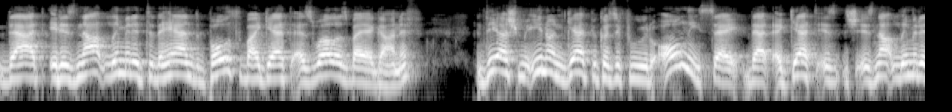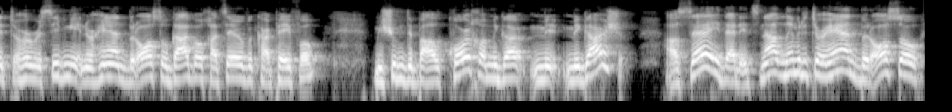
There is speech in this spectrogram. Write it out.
that it is not limited to the hand both by get as well as by a ganif. Diashme'inon get, because if we would only say that a get is, is not limited to her receiving it in her hand, but also gago, chatzero, karpefo, Mishum debal korcha migarsha. I'll say that it's not limited to her hand, but also,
